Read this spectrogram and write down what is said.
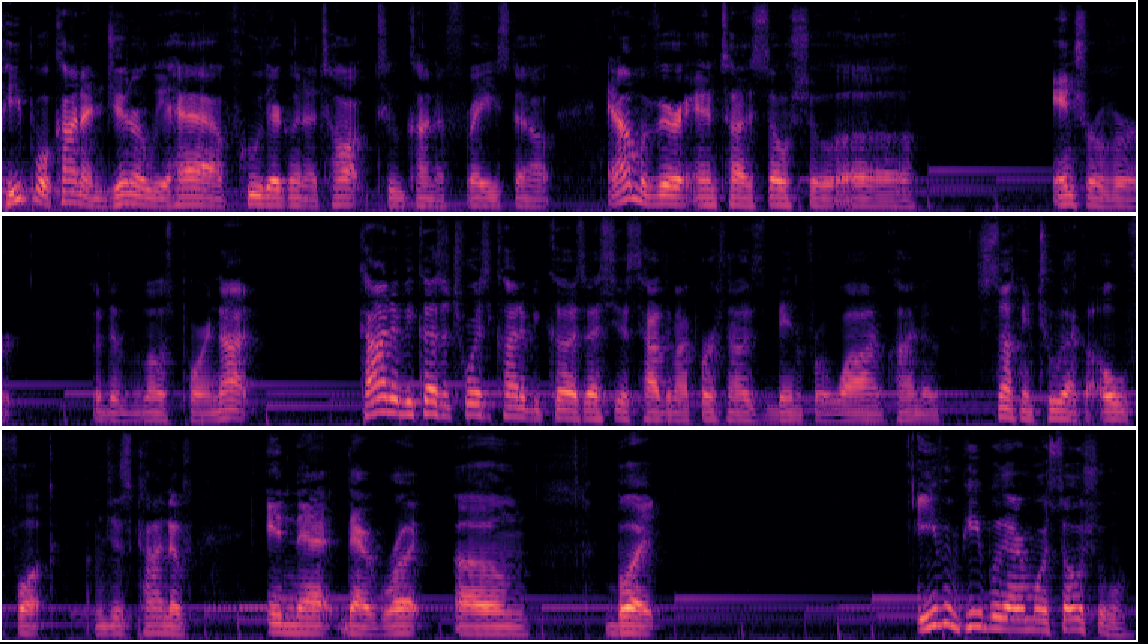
people kind of generally have who they're going to talk to kind of phased out. And I'm a very antisocial uh, introvert for the most part. Not kind of because of choice, kind of because that's just how my personality has been for a while. I'm kind of sunk into like an old fuck. I'm just kind of in that that rut. Um, but even people that are more social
